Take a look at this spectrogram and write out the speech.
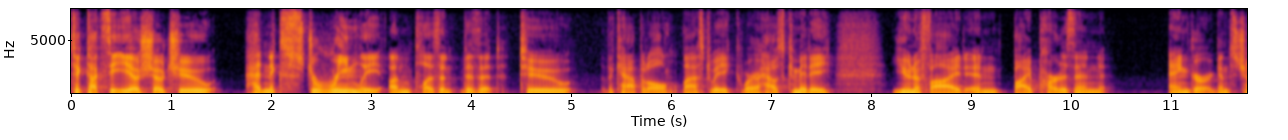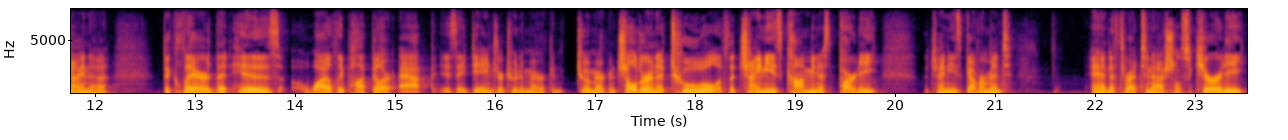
TikTok CEO Shou Chew had an extremely unpleasant visit to the Capitol last week, where a House committee, unified in bipartisan anger against China, declared that his wildly popular app is a danger to American to American children, a tool of the Chinese Communist Party, the Chinese government, and a threat to national security.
